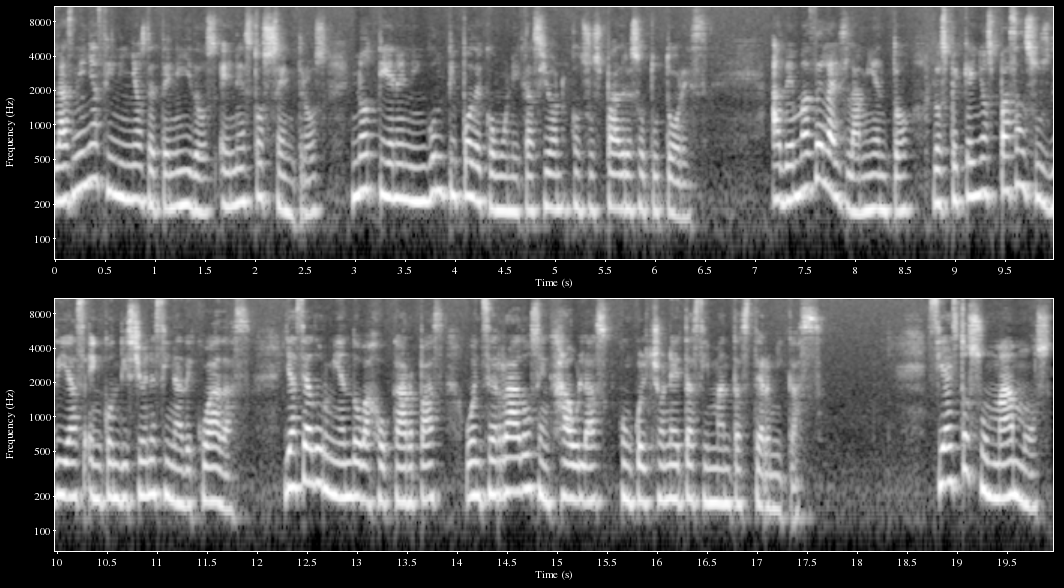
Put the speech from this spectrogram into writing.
Las niñas y niños detenidos en estos centros no tienen ningún tipo de comunicación con sus padres o tutores. Además del aislamiento, los pequeños pasan sus días en condiciones inadecuadas, ya sea durmiendo bajo carpas o encerrados en jaulas con colchonetas y mantas térmicas. Si a esto sumamos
